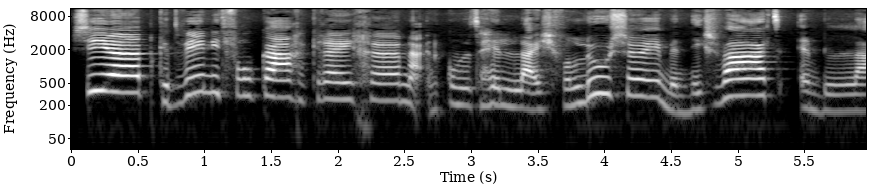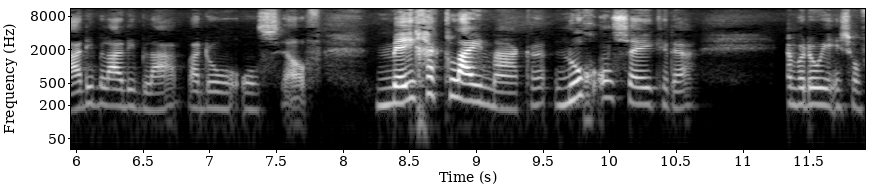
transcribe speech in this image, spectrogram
Zie je, heb ik het weer niet voor elkaar gekregen? Nou, en dan komt het hele lijstje van loser. Je bent niks waard. En bladibladibla. Waardoor we onszelf mega klein maken. Nog onzekerder. En waardoor je in zo'n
